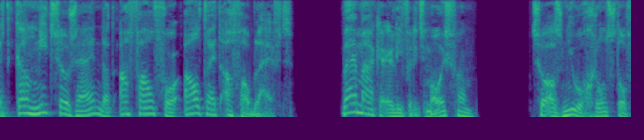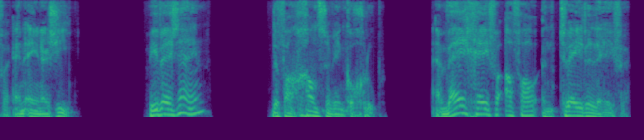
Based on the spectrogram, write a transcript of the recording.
Het kan niet zo zijn dat afval voor altijd afval blijft. Wij maken er liever iets moois van. Zoals nieuwe grondstoffen en energie. Wie wij zijn? De Van Gansenwinkelgroep. En wij geven afval een tweede leven.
